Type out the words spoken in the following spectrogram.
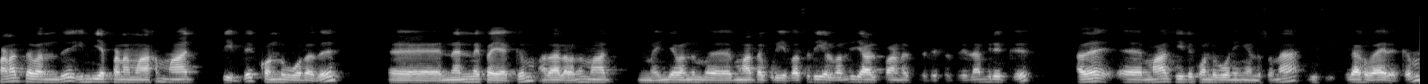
பணத்தை வந்து இந்திய பணமாக மாற்றிட்டு கொண்டு போகிறது நன்மை பயக்கும். அதால் வந்து மா இங்கே வந்து மாற்றக்கூடிய வசதிகள் வந்து யாழ்ப்பாண பிரதேசத்துல எல்லாம் இருக்கு. அதை மாற்றிட்டு கொண்டு போனீங்கன்னு சொன்னால் இலகுவாக இருக்கும்.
